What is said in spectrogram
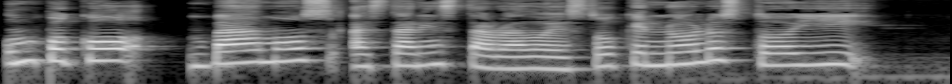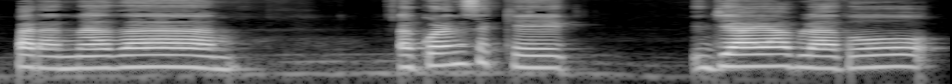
un poco vamos a estar instaurado esto, que no lo estoy para nada. Acuérdense que ya he hablado,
